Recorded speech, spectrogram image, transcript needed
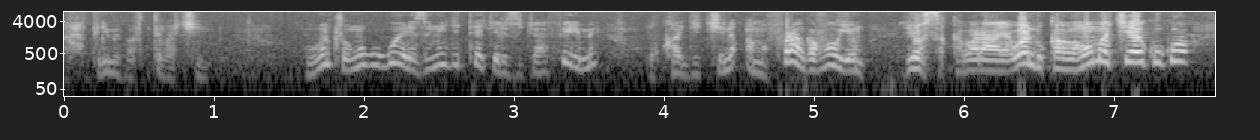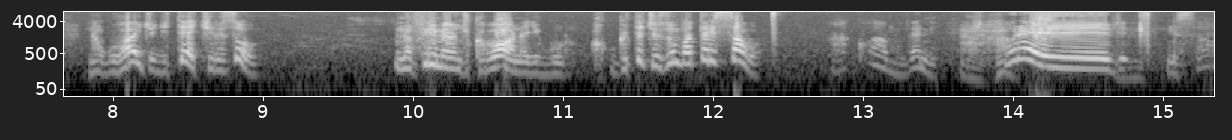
nta filime bafite bakina. Ubu nshobora nko kuguhereza nk'igitekerezo cya filime ukagikina amafaranga avuyemo. Yose akaba ari aya. Wenda ukabaho make kuko naguhaye icyo gitekerezo na filime yanjye ukaba wanayigura. Ako gatekerezo wumva atari sawa. Ako wa mugani urebye. Ni sawa.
